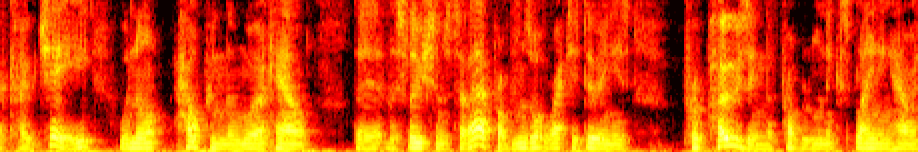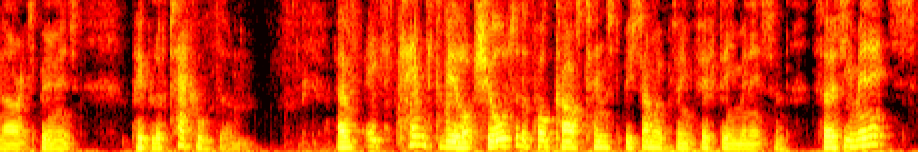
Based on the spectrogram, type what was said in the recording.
a coachee. We're not helping them work out the, the solutions to their problems. What we're actually doing is proposing the problem and explaining how, in our experience, people have tackled them. Um, it tends to be a lot shorter. The podcast tends to be somewhere between 15 minutes and 30 minutes,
